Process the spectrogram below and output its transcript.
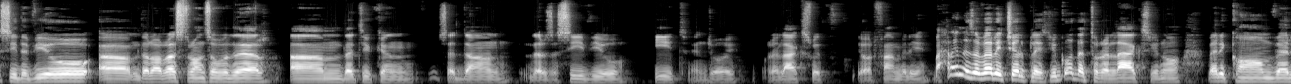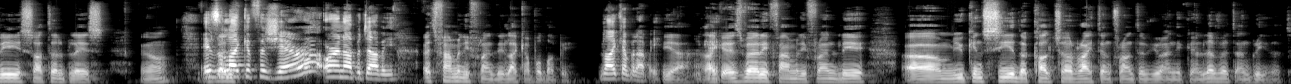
see the view. Um, there are restaurants over there um, that you can sit down. There's a sea view, eat, enjoy, relax with your family. Bahrain is a very chill place. You go there to relax. You know, very calm, very subtle place. You know, Is it like a Fujairah or an Abu Dhabi? it's family friendly, like Abu Dhabi. Like Abu Dhabi. Yeah, like it's very family friendly. Um, you can see the culture right in front of you, and you can live it and breathe it.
